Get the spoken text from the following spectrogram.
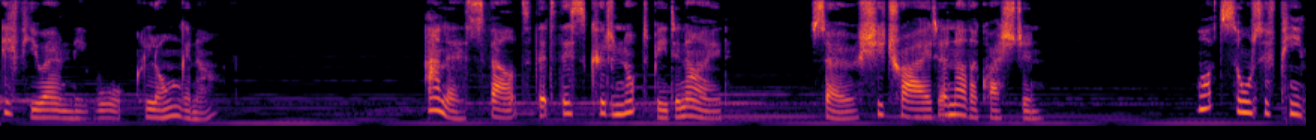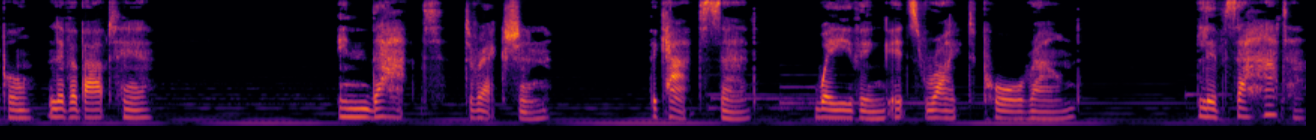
if you only walk long enough. Alice felt that this could not be denied, so she tried another question. What sort of people live about here? In that direction, the cat said, waving its right paw round, lives a hatter.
